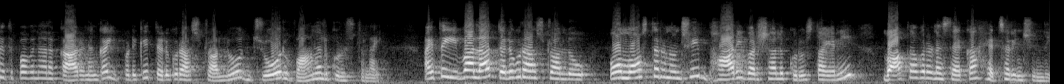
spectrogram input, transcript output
రుతుపవనాల కారణంగా ఇప్పటికే తెలుగు రాష్ట్రాల్లో జోరు వానలు కురుస్తున్నాయి. అయితే ఇవాళ తెలుగు రాష్ట్రాల్లో ఓ మోస్తరు నుంచి భారీ వర్షాలు కురుస్తాయని వాతావరణ శాఖ హెచ్చరించింది.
